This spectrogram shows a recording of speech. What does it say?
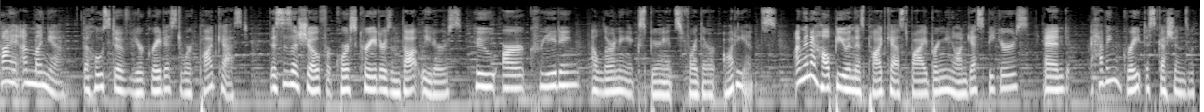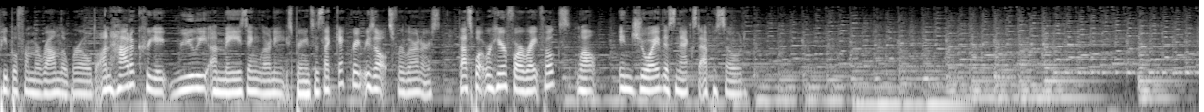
Hi, I'm Manya, the host of Your Greatest Work podcast. This is a show for course creators and thought leaders who are creating a learning experience for their audience. I'm going to help you in this podcast by bringing on guest speakers and having great discussions with people from around the world on how to create really amazing learning experiences that get great results for learners. That's what we're here for, right, folks? Well, enjoy this next episode.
